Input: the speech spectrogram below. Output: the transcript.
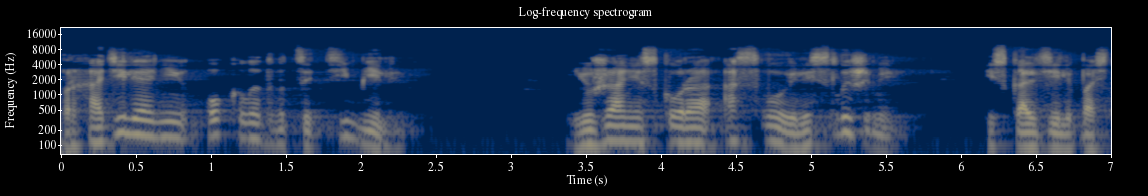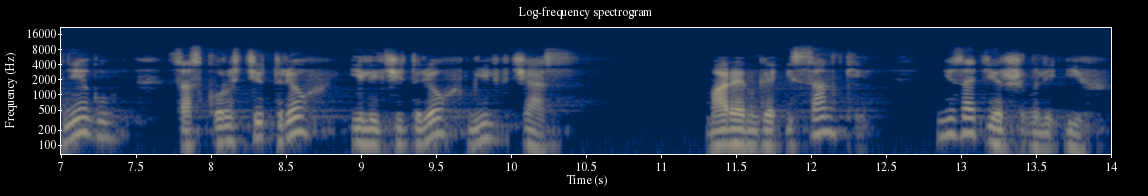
проходили они около 20 миль. Южане скоро освоились с лыжами и скользили по снегу со скоростью трех или четырех миль в час. Маренго и санки не задерживали их.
